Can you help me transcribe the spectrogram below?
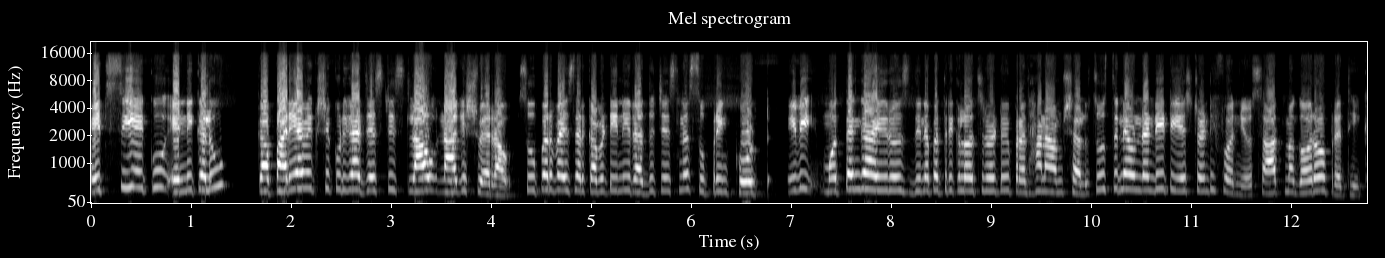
హెచ్సిఏకు ఎన్నికలు పర్యవేక్షకుడిగా జస్టిస్ లావ్ నాగేశ్వరరావు సూపర్వైజర్ కమిటీని రద్దు చేసిన సుప్రీం కోర్టు. ఇవి మొత్తంగా ఈ రోజు దినపత్రికలో వచ్చినటువంటి ప్రధాన అంశాలు. చూస్తూనే ఉండండి టీఎస్ ట్వంటీ ఫోర్ న్యూస్. ఆత్మ గౌరవ ప్రతీక.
